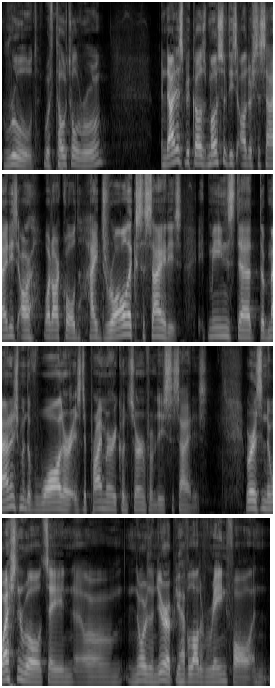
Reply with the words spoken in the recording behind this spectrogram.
ruled with total rule. And that is because most of these other societies are what are called hydraulic societies. It means that the management of water is the primary concern from these societies. Whereas in the Western world, say in um, Northern Europe, you have a lot of rainfall and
